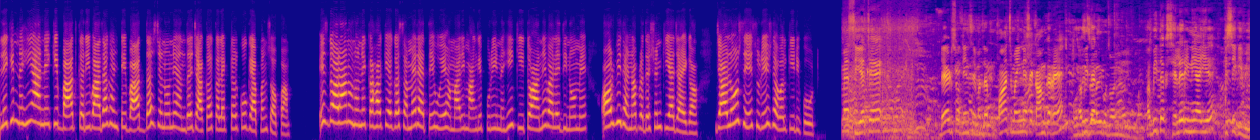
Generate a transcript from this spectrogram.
लेकिन नहीं आने के बाद करीब आधा घंटे बाद 10 जनों ने अंदर जाकर कलेक्टर को ज्ञापन सौंपा। इस दौरान उन्होंने कहा कि अगर समय रहते हुए हमारी मांगे पूरी नहीं की तो आने वाले दिनों में और भी धरना प्रदर्शन किया जाएगा। जालोर से सुरेश धवल की रिपोर्ट। मैं सी एच ए डेढ़ सौ दिन से मतलब पाँच महीने से काम कर रहे हैं। अभी तक अभी तक सैलरी नहीं आई है किसी की भी।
